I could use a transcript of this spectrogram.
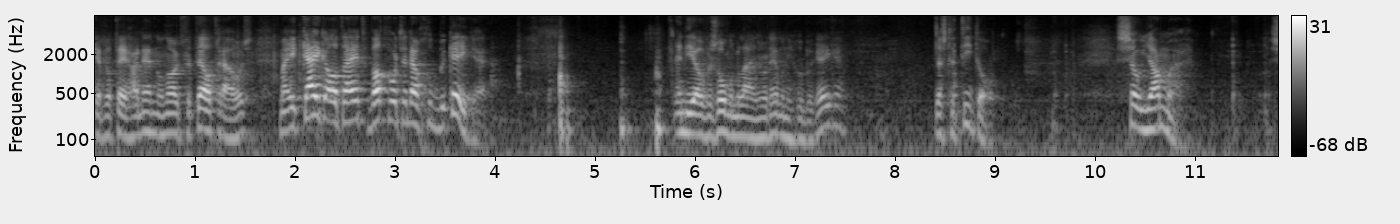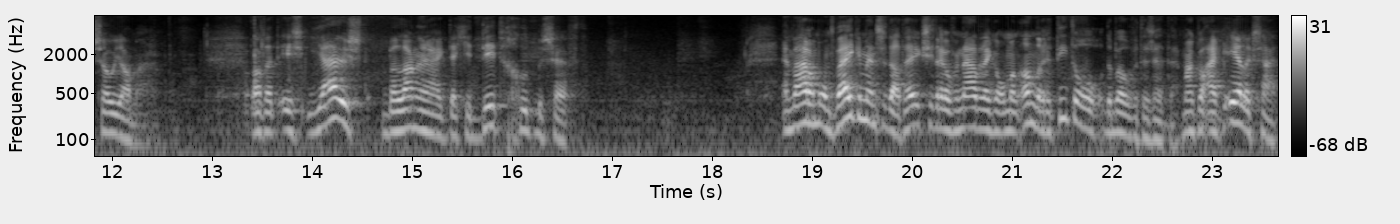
ik heb dat tegen haar net nog nooit verteld trouwens. Maar ik kijk altijd, wat wordt er nou goed bekeken? En die over zondebeleid wordt helemaal niet goed bekeken. Dat is de titel. Zo jammer. Zo jammer. Want het is juist belangrijk dat je dit goed beseft. En waarom ontwijken mensen dat? Hè? Ik zit erover na te denken om een andere titel erboven te zetten. Maar ik wil eigenlijk eerlijk zijn.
